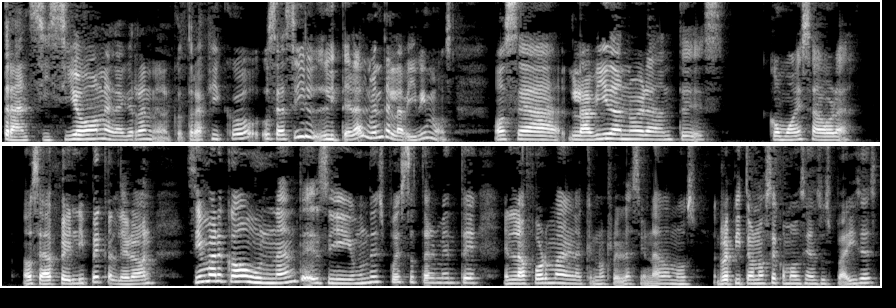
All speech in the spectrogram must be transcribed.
transición a la guerra del narcotráfico, o sea, sí, literalmente la vivimos. O sea, la vida no era antes como es ahora. O sea, Felipe Calderón sí marcó un antes y un después totalmente en la forma en la que nos relacionábamos. Repito, no sé cómo sean sus países,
